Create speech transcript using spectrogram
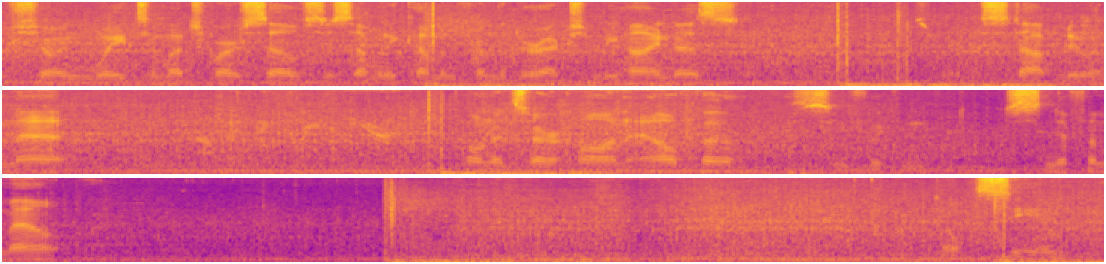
We're showing way too much of ourselves to somebody coming from the direction behind us. So we're going to stop doing that. Opponents are on Alpha. Let's see if we can sniff them out. Don't see them.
